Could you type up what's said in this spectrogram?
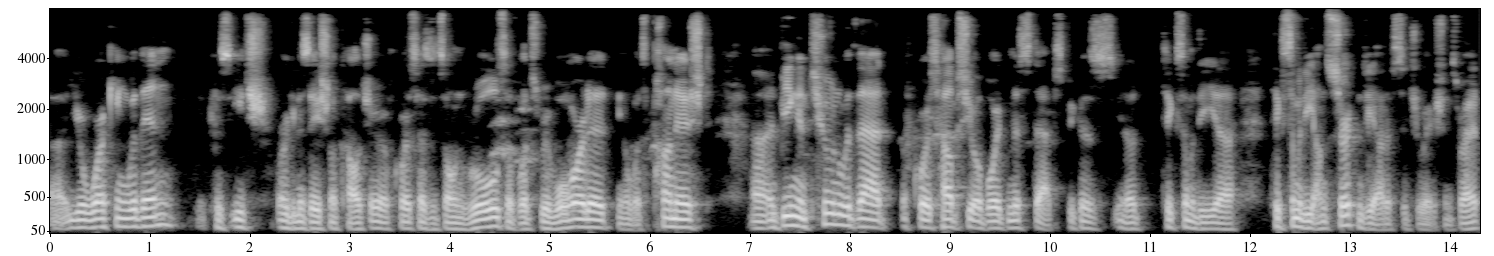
uh, you're working within, because each organizational culture, of course, has its own rules of what's rewarded, you know, what's punished. Uh, and being in tune with that, of course, helps you avoid missteps because, you know, take some of the, uh, take some of the uncertainty out of situations, right?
